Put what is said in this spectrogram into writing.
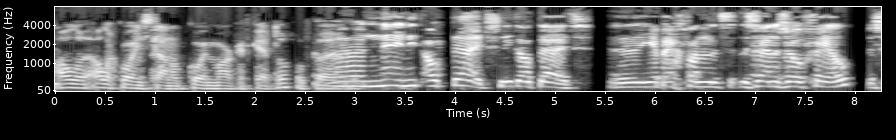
alle, alle coins staan op CoinMarketCap, toch? Of, uh, nee, niet altijd. Niet altijd. Uh, je hebt echt van, er zijn er zoveel. Dus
